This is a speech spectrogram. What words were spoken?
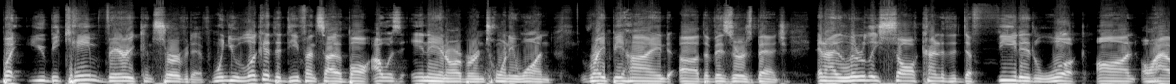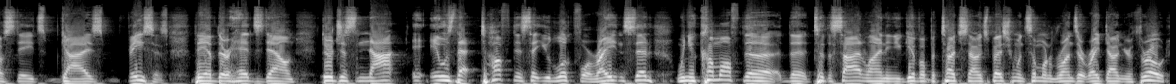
but you became very conservative. When you look at the defense side of the ball, I was in Ann Arbor in 21, right behind uh, the visitors bench, and I literally saw kind of the defeated look on Ohio State's guys' faces. They have their heads down. They're just not. It, was that toughness that you look for, right? Instead, when you come off the the to the sideline and you give up a touchdown, especially when someone runs it right down your throat,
